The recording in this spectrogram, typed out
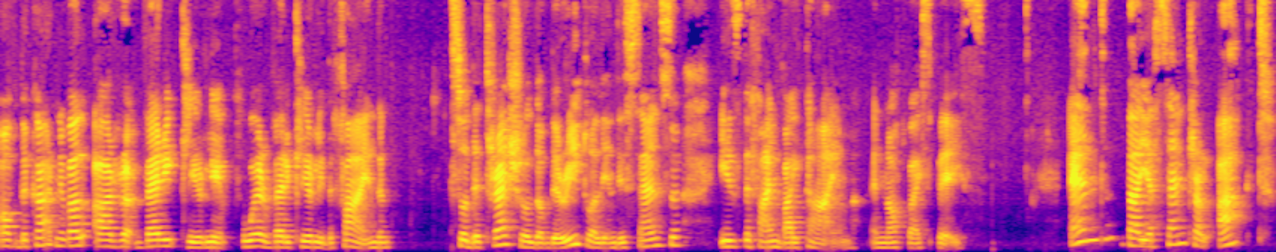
of the carnival are very clearly were very clearly defined so the threshold of the ritual in this sense is defined by time and not by space. And by a central act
